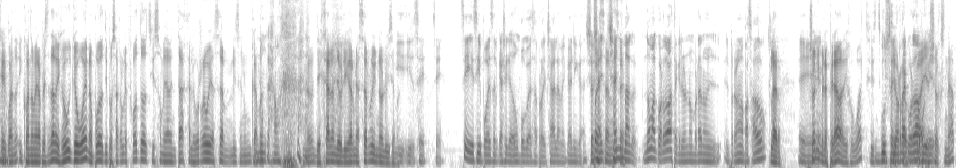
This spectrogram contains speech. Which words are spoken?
Que cuando, y cuando me la presentaron dije, uy, qué bueno, puedo tipo sacarle fotos y eso me da ventaja, lo re voy a hacer, no lo hice nunca más. Nunca jamás. No, dejaron de obligarme a hacerlo y no lo hice más. Y- y- sí, sí. Sí, sí, puede ser que haya quedado un poco desaprovechada la mecánica. Yo Puede ya, ser, no ya ni me, no me acordaba hasta que lo nombraron el, el programa pasado. Claro, Eh, yo ni me lo esperaba, dijo, ¿what? ¿Qué es- Gus se lo recordaba Bioshock Snap.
